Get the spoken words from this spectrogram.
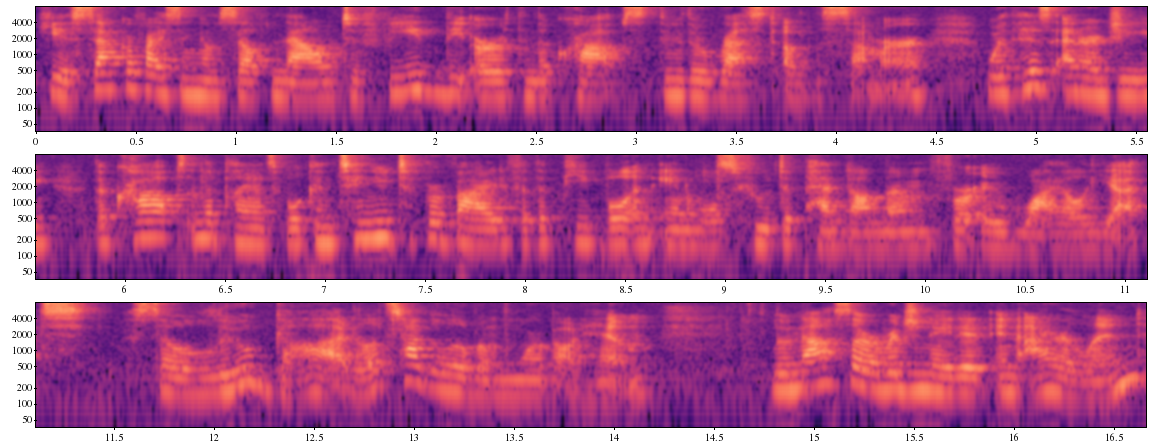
He is sacrificing himself now to feed the earth and the crops through the rest of the summer. With his energy, the crops and the plants will continue to provide for the people and animals who depend on them for a while yet. So Lugh God, let's talk a little bit more about him. Lughnasadh originated in Ireland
